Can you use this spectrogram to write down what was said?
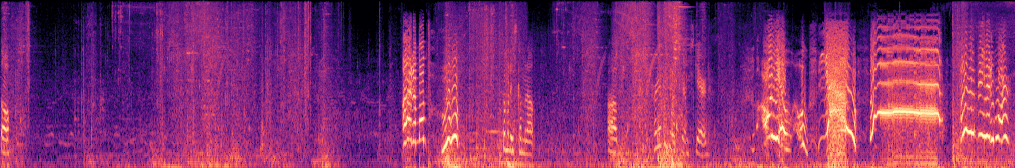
the? F Alright, I'm up! Woo! Somebody's coming up. Um, hurry up and get up here, I'm scared. Oh, you! Oh, you! Ah! I don't want to be here anymore!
